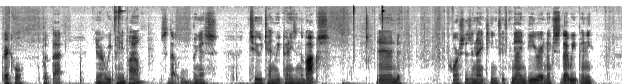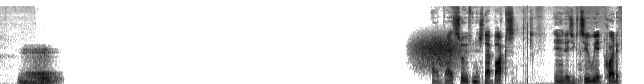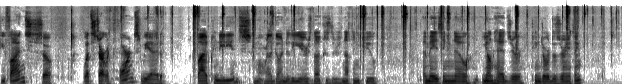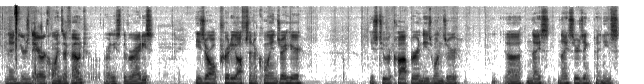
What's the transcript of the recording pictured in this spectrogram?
Very cool. Let's put that in our wheat penny pile. So that would bring us to 10 wheat pennies in the box. And Of course, there's a 1959D right next to that wheat penny. Alright guys, so we finished that box. And as you can see, we had quite a few finds. So let's start with the foreigns. We had five Canadians. Won't really go into the years though, because there's nothing too amazing. No Young Heads or King Georges or anything. And then here's the error coins I found, or at least the varieties. These are all pretty off-center coins right here. These two are copper, and these ones are uh, nice, nicer zinc pennies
